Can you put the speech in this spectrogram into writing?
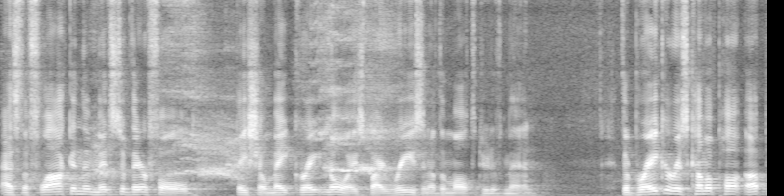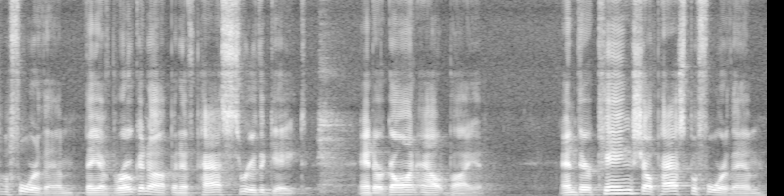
as the flock in the midst of their fold. They shall make great noise by reason of the multitude of men. The breaker is come up before them. They have broken up and have passed through the gate and are gone out by it. And their king shall pass before them,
